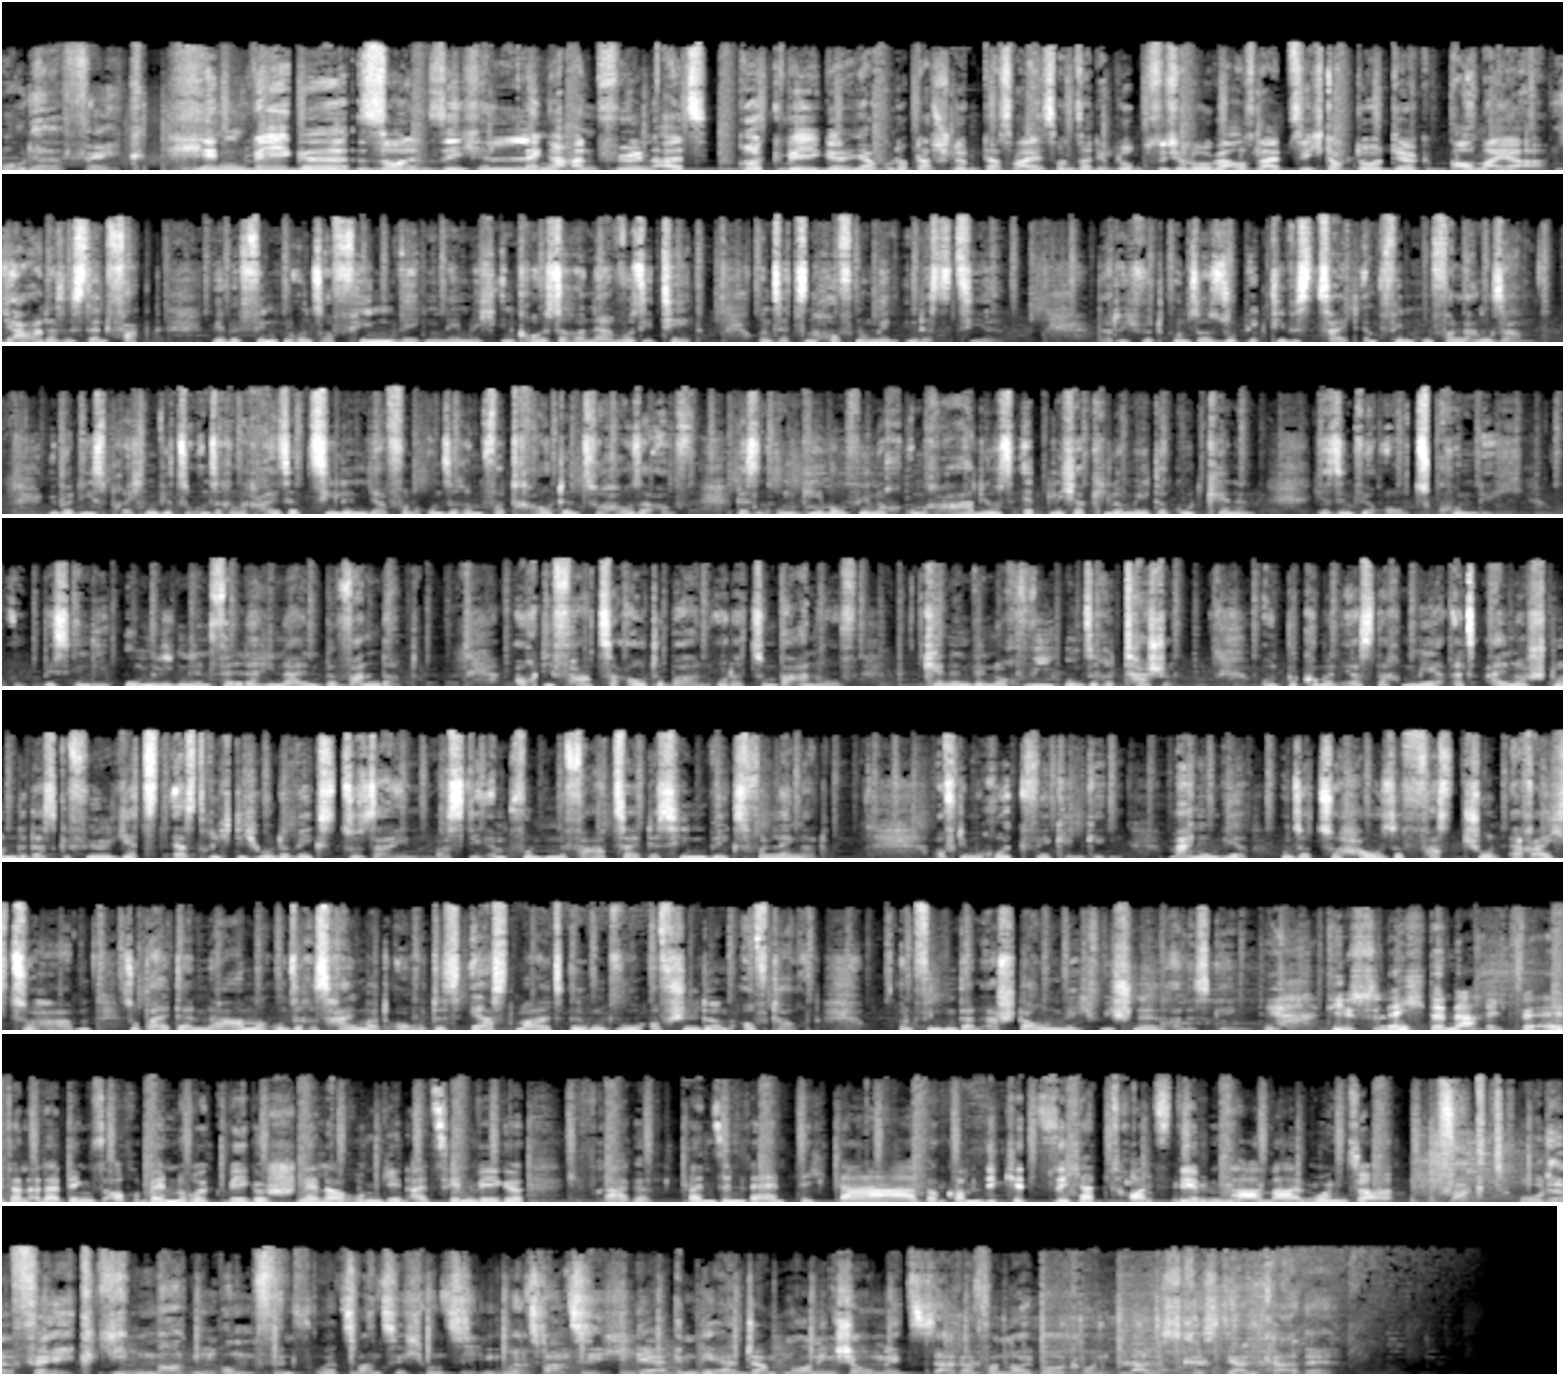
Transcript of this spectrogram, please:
oder Fake? Hinwege sollen sich länger anfühlen als Rückwege. Ja gut, ob das stimmt, das weiß unser Diplompsychologe aus Leipzig, Dr. Dirk Baumeier. Ja, das ist ein Fakt. Wir befinden uns auf Hinwegen nämlich in größerer Nervosität und setzen Hoffnungen in das Ziel. Dadurch wird unser subjektives Zeitempfinden verlangsamt. Überdies brechen wir zu unseren Reisezielen ja von unserem vertrauten Zuhause auf, dessen Umgebung wir noch im Radius etlicher Kilometer gut kennen. Hier sind wir ortskundig und bis in die umliegenden Felder hinein bewandert. Auch die Fahrt zur Autobahn oder zum Bahnhof kennen wir noch wie unsere Tasche und bekommen erst nach mehr als einer Stunde das Gefühl, jetzt erst richtig unterwegs zu sein, was die empfundene Fahrzeit des Hinwegs verlängert. Auf dem Rückweg hingegen meinen wir, unser Zuhause fast schon erreicht zu haben, sobald der Name unseres Heimatortes erstmals irgendwo auf Schildern auftaucht und finden dann erstaunlich, wie schnell alles ging. Ja, die schlechte Nachricht für Eltern allerdings, auch wenn Rückwege schneller rumgehen als Hinwege. Die Frage, wann sind wir endlich da? Bekommen die Kids sicher trotzdem ein paar Mal unter. Fakt oder Fake? Jeden Morgen um 5.20 Uhr und 7.20 Uhr in der MDR Jump Morning Show mit Sarah von Neuburg und Lars Christian Kade.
